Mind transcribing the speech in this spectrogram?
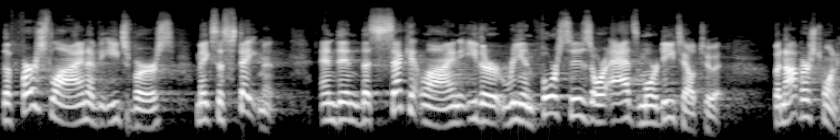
The first line of each verse makes a statement, and then the second line either reinforces or adds more detail to it, but not verse 20.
